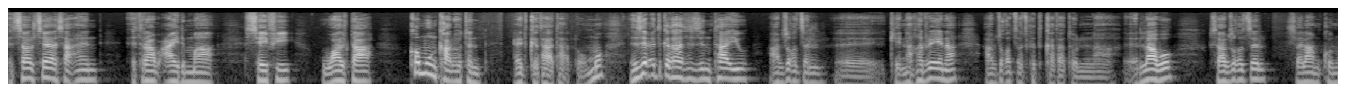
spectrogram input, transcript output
እቲ ሳልሳያ ሳዕን እቲ ራብዓይ ድማ ሰይፊ ዋልታ ከምኡ ውን ካልኦትን ዕጥቅታት ኣለዉ እሞ እዚ ዕጥቅታት እዚ እንታይ እዩ ኣብ ዝቕፅል ኬና ክንርኤና ኣብ ዝቕፅል ክትከታተሉና እላቦ ክሳብ ዝቕፅል ሰላም ኩኑ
